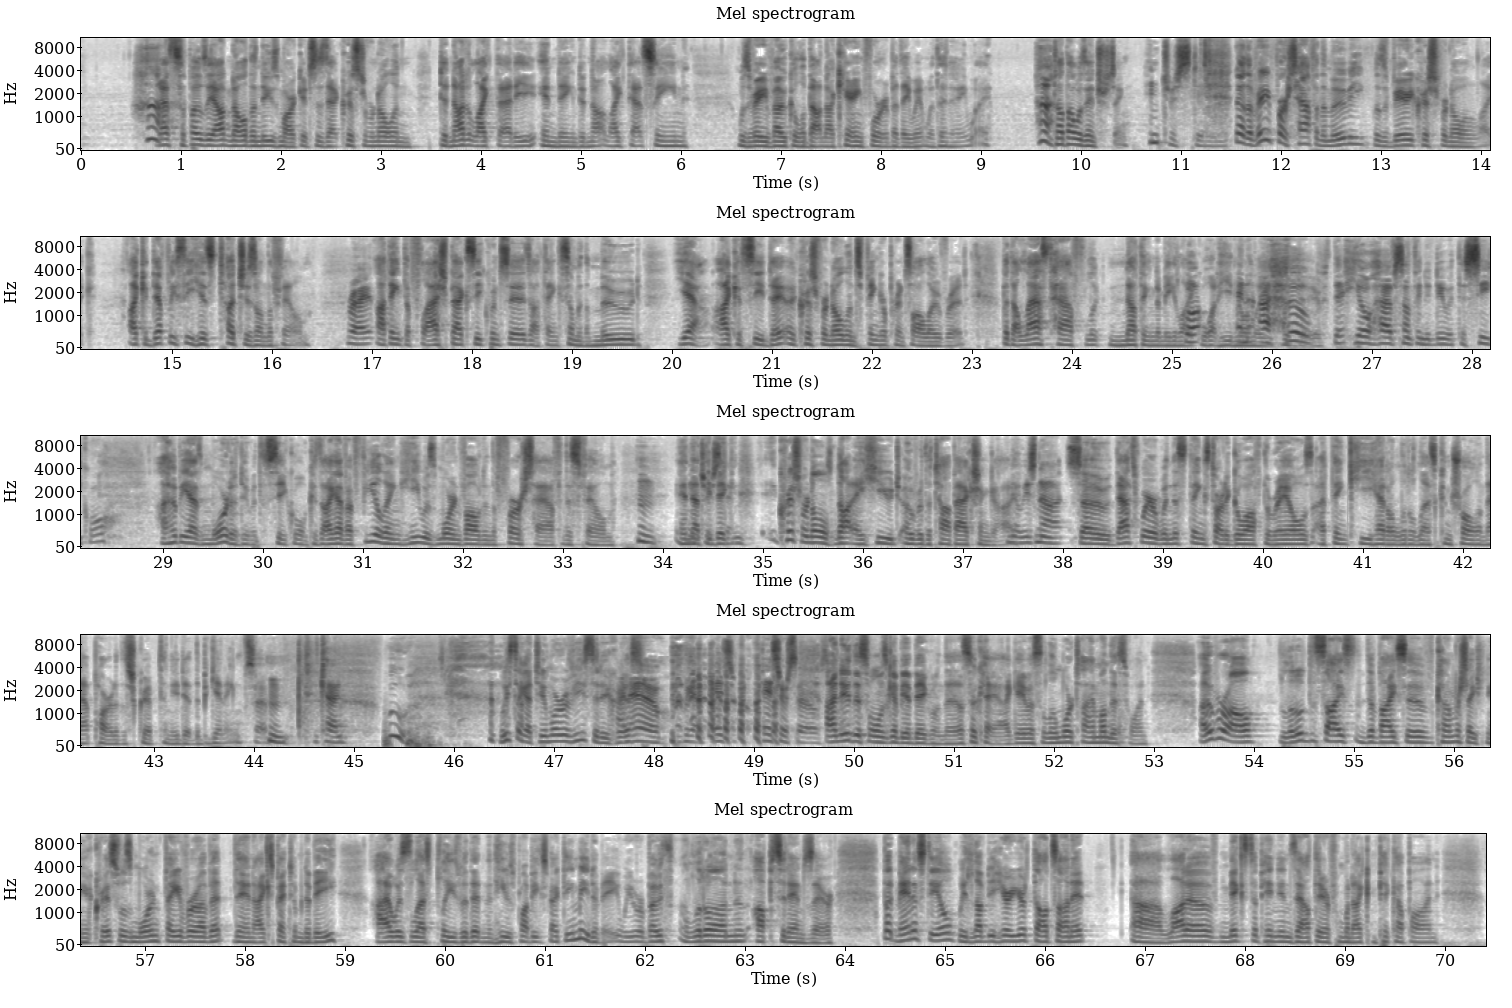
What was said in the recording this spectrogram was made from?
That's supposedly out in all the news markets is that Christopher Nolan did not like that ending, did not like that scene, was very vocal about not caring for it, but they went with it anyway. Which I thought that was interesting. Interesting. No, the very first half of the movie was very Christopher Nolan like. I could definitely see his touches on the film. Right. I think the flashback sequences, I think some of the mood, yeah, I could see Da- uh, Christopher Nolan's fingerprints all over it. But the last half looked nothing to me like Well, what he normally and I would hope do. that he'll have something to do with the sequel. I hope he has more to do with the sequel because I have a feeling he was more involved in the first half of this film, hmm. and that the big. Christopher Nolan's not a huge over the top action guy. No, he's not. So that's where when this thing started to go off the rails, I think he had a little less control in that part of the script than he did at the beginning. So, hmm. Okay. whew. We still got two more reviews to do, I Chris. know. We got to pace, pace ourselves. I knew this one was going to be a big one, though. That's okay. I gave us a little more time on this one. Overall, a little decisive, divisive conversation here. Chris was more in favor of it than I expect him to be. I was less pleased with it than he was probably expecting me to be. We were both a little on opposite ends there. But Man of Steel, we'd love to hear your thoughts on it. Uh, a lot of mixed opinions out there from what I can pick up on.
